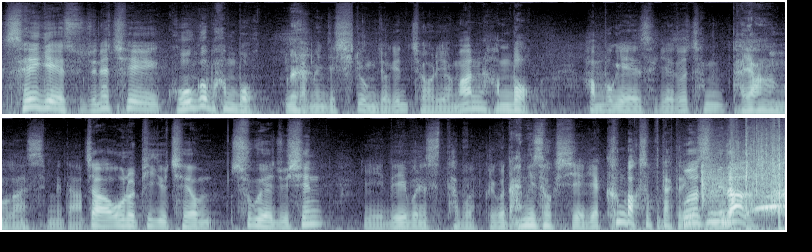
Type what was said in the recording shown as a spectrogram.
세계 수준의 최고급 한복, 그다음에 이제 실용적인 저렴한 한복. 한복의 세계도 참 다양한 것 같습니다. 자 오늘 비교 체험 수고해 주신 이 네 분의 스타분 그리고 남희석 씨에게 큰 박수 부탁드리겠습니다. 고맙습니다.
